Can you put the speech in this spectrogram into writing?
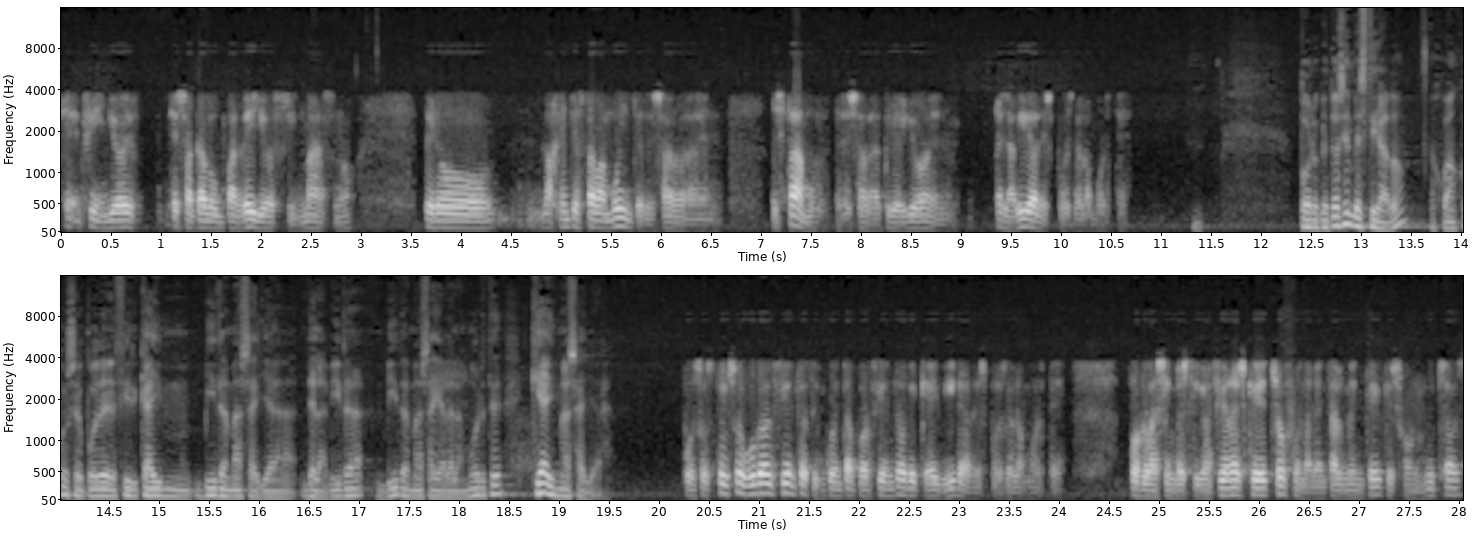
en fin, yo he, he sacado un par de ellos sin más, ¿no? Pero la gente estaba muy interesada en, está muy interesada, creo yo, en, la vida después de la muerte. Por lo que tú has investigado, Juanjo, se puede decir que hay vida más allá de la vida, vida más allá de la muerte. ¿Qué hay más allá? Pues estoy seguro al 150% de que hay vida después de la muerte. Por las investigaciones que he hecho, fundamentalmente, que son muchas,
